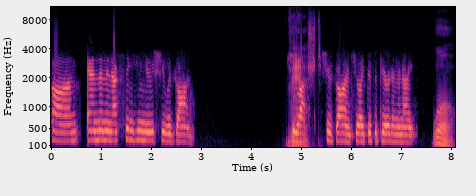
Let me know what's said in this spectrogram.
Um, and then the next thing he knew, she was gone. She. Vanished. She was gone. She like disappeared in the night. Whoa.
